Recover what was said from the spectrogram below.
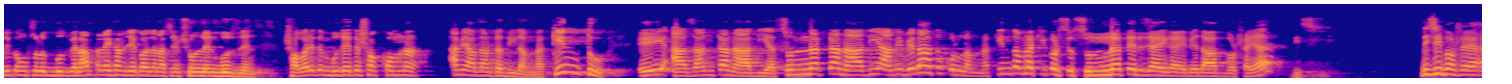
অধিকাংশ লোক বুঝবেন আপনারা এখানে যে কজন আছেন, শুনলেন, বুঝলেন, সবারই তো বুঝাইতে সক্ষম না। আমি আজানটা দিলাম না, কিন্তু এই আজানটা না দিয়া, সুন্নাতটা না দিয়ে আমি বেদাত করলাম না, কিন্তু আমরা কি করছি? সুন্নাতের জায়গায় বেদাত বসাইয়া দিছি। দিছি বসাইয়া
